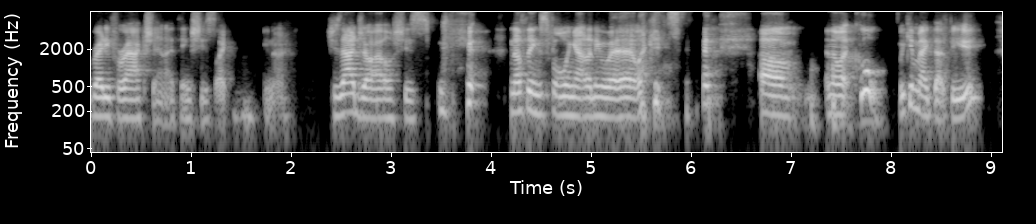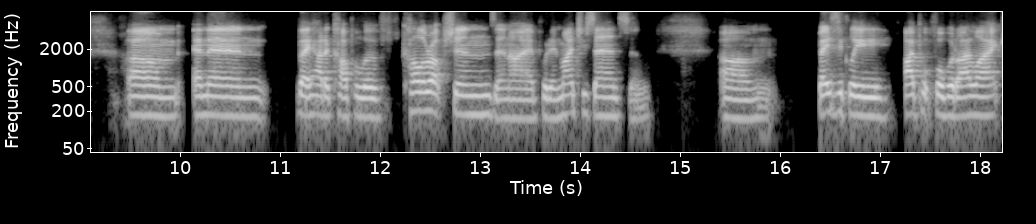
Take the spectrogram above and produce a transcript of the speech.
ready for action. I think she's like, you know, she's agile. She's nothing's falling out anywhere. Like it's, um, and they're like, cool, we can make that for you. Um, and then they had a couple of color options, and I put in my two cents. And um, basically, I put forward I like.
